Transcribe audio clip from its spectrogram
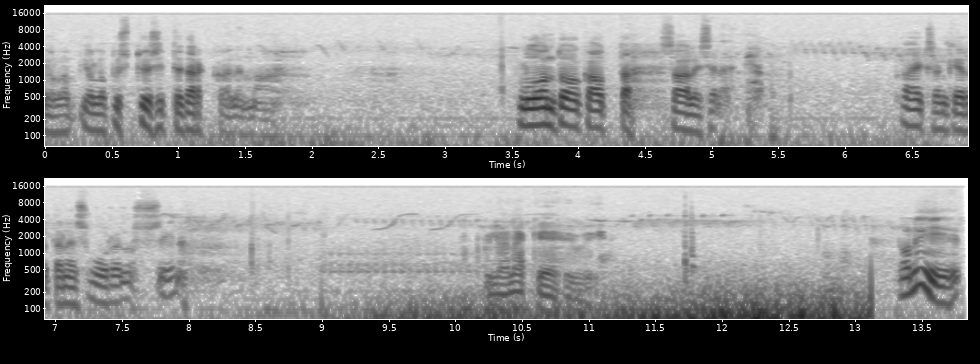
jolla, jolla pystyy sitten tarkkailemaan luontoa kautta saaliseläimiä. Kahdeksankertainen suurennus siinä. Kyllä näkee hyvin. No niin,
